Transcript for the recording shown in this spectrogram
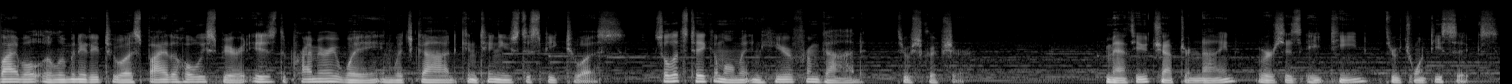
Bible, illuminated to us by the Holy Spirit, is the primary way in which God continues to speak to us. So let's take a moment and hear from God through Scripture. Matthew chapter 9, verses 18 through 26.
